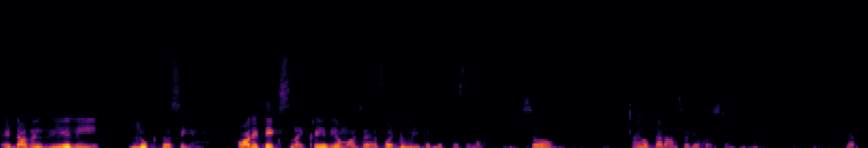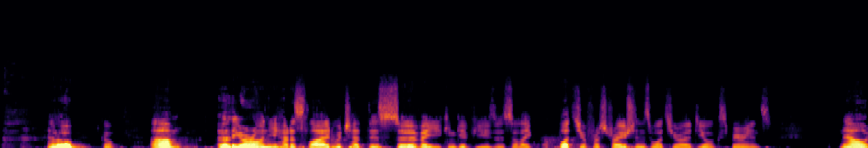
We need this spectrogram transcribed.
it doesn't really look the same. Or it takes like crazy amounts of effort to make it look the same. So I hope that answered your question. Yep. Hello. Cool. Um, earlier on, you had a slide which had this survey you can give users. So, like, what's your frustrations? What's your ideal experience? Now,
